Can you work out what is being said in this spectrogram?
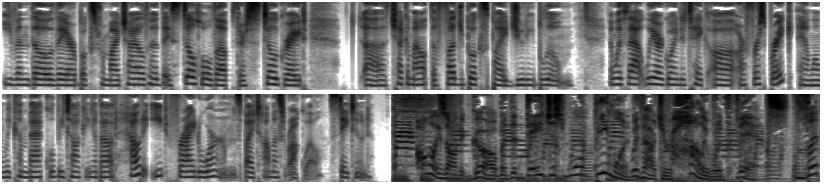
Even though they are books from my childhood, they still hold up. They're still great uh, check them out, The Fudge Books by Judy Blume. And with that, we are going to take uh, our first break. And when we come back, we'll be talking about How to Eat Fried Worms by Thomas Rockwell. Stay tuned always on the go, but the day just won't be one without your Hollywood fix. Let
